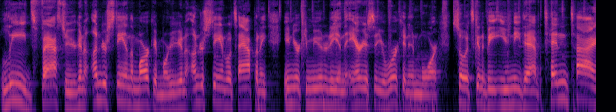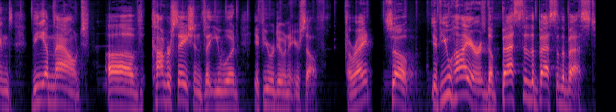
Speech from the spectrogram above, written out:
leads faster. You're going to understand the market more. You're going to understand what's happening in your community and the areas that you're working in more. So it's going to be, you need to have 10 times the amount of conversations that you would if you were doing it yourself. All right. So if you hire the best of the best of the best,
